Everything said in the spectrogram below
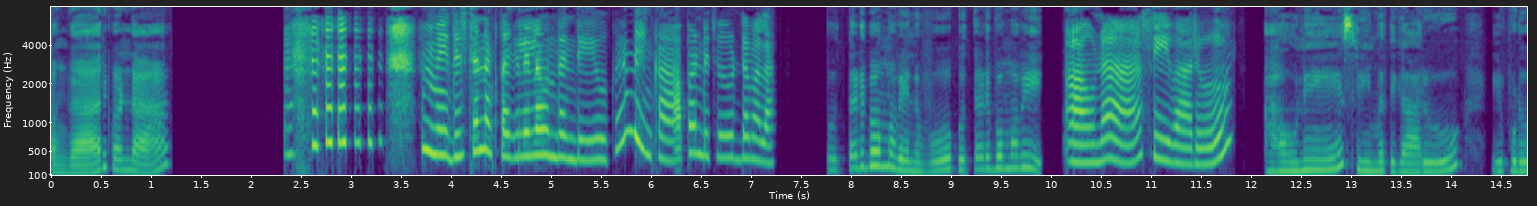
బంగారు కొండ. మీ దిష్టి నాకు తగిలేలా ఉందండి. ఊకండి ఇంకా ఆపండి చూడడం అలా. పుత్తడి బొమ్మవే నువ్వు పుత్తడి బొమ్మవి. అవునా శ్రీవారు? అవునే శ్రీమతి గారు. ఇప్పుడు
